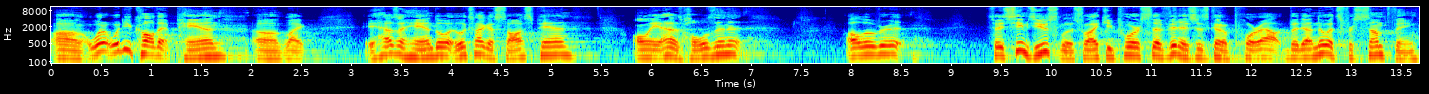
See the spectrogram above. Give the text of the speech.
um, what, what do you call that pan? Um, like, it has a handle, it looks like a saucepan, only it has holes in it all over it. So it seems useless. Like you pour stuff in, it's just going to pour out. But I know it's for something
